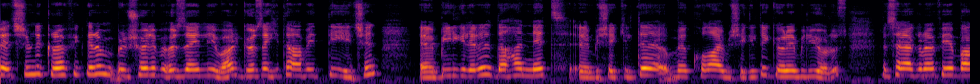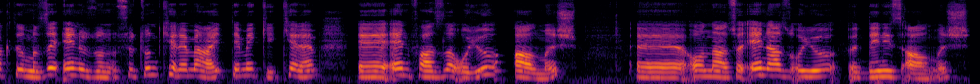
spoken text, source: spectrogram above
Evet şimdi grafiklerin şöyle bir özelliği var. Göze hitap ettiği için e, bilgileri daha net e, bir şekilde ve kolay bir şekilde görebiliyoruz. Mesela grafiğe baktığımızda en uzun sütun Kerem'e ait. Demek ki Kerem e, en fazla oyu almış. Ondan sonra en az oyu Deniz almış.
